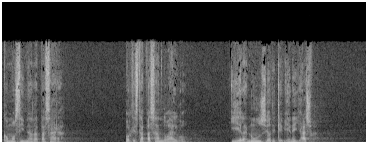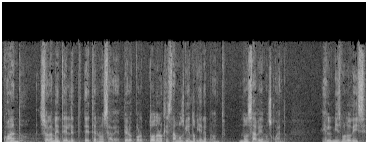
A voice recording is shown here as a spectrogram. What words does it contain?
como si nada pasara, porque está pasando algo y el anuncio de que viene Yahshua. ¿Cuándo? Solamente el Eterno sabe, pero por todo lo que estamos viendo viene pronto, no sabemos cuándo. Él mismo lo dice.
